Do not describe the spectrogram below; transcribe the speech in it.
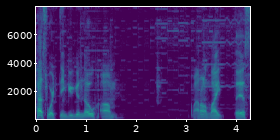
password thingy. You know, um, I don't like this.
